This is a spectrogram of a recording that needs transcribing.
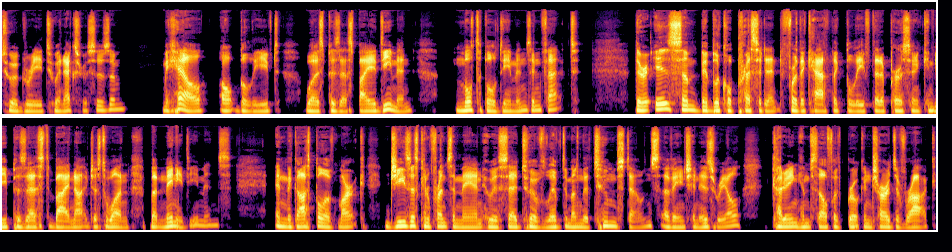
to agree to an exorcism. Michel, Alt believed, was possessed by a demon, multiple demons, in fact. There is some biblical precedent for the Catholic belief that a person can be possessed by not just one, but many demons. In the Gospel of Mark, Jesus confronts a man who is said to have lived among the tombstones of ancient Israel, cutting himself with broken shards of rock,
